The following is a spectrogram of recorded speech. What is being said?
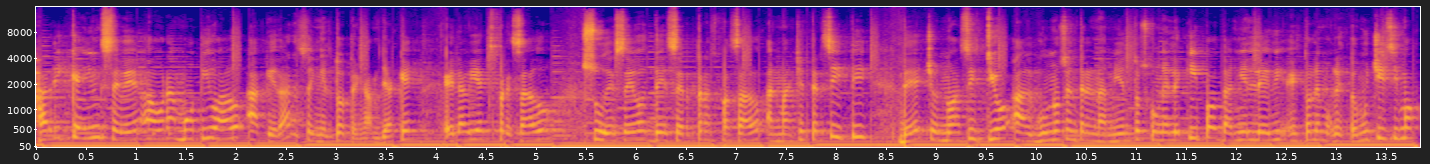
Harry Kane se ve ahora motivado a quedarse en el Tottenham, ya que él había expresado su deseo de ser traspasado al Manchester City. De hecho, no asistió a algunos entrenamientos con el equipo. Daniel Levy esto le molestó muchísimo,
